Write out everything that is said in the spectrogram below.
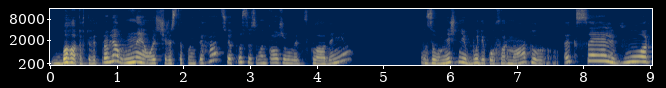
багато хто відправляв не ось через таку інтеграцію, а просто завантажували вкладення зовнішні будь-якого формату: Excel, Word,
